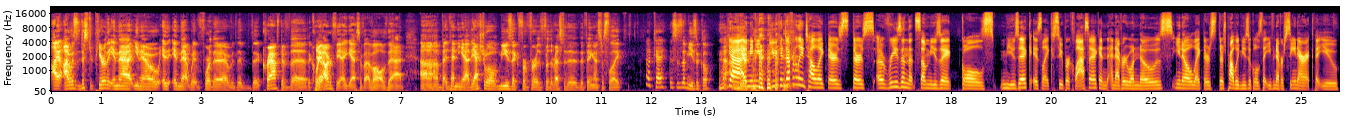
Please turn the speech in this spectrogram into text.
I, I was just purely in that you know in, in that for the, the the craft of the the choreography, I guess of, of all of that. Uh, but then yeah, the actual music for for for the rest of the the thing, I was just like. Okay, this is a musical. Yeah, I mean, you you can definitely tell like there's there's a reason that some musicals music is like super classic and and everyone knows, you know, like there's there's probably musicals that you've never seen, Eric, that you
